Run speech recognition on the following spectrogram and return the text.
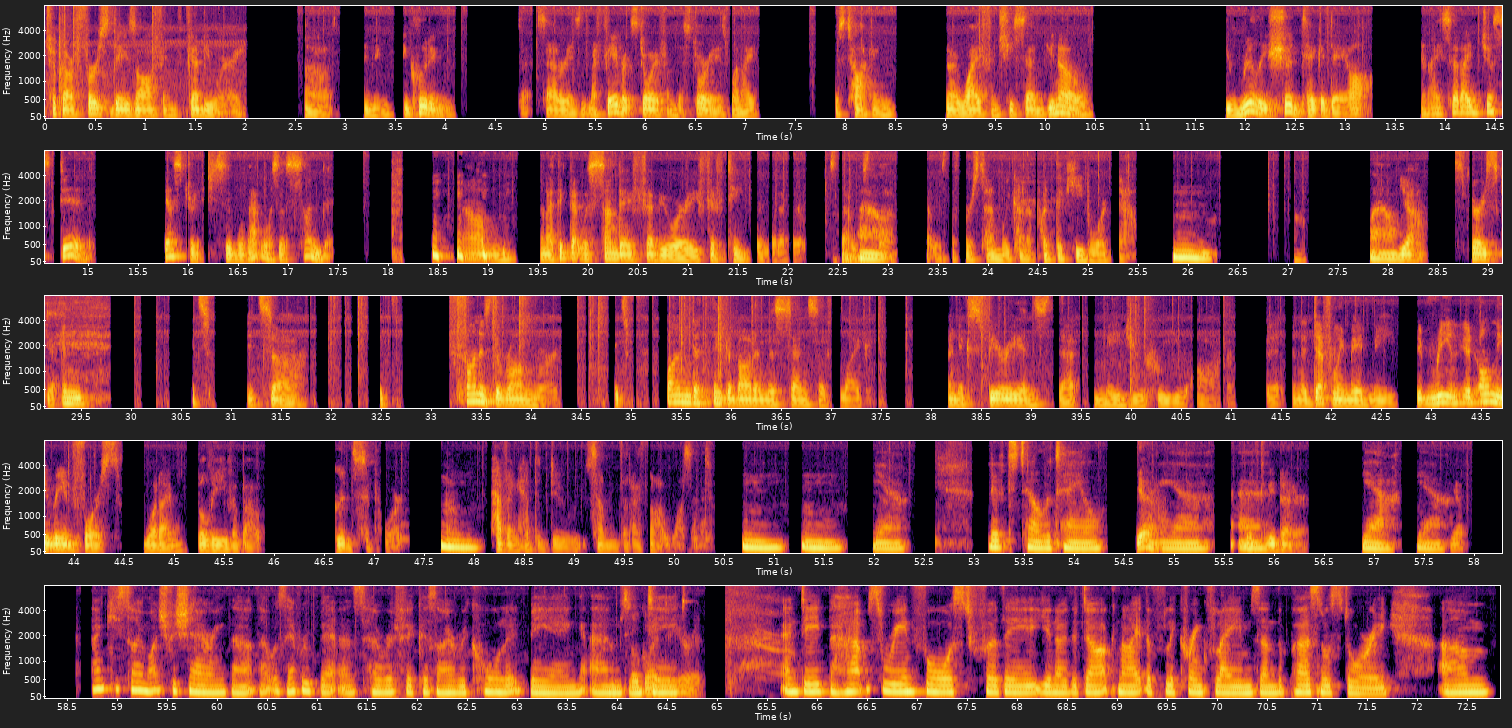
took our first days off in February, uh, including Saturdays. My favorite story from the story is when I was talking to my wife, and she said, "You know, you really should take a day off." And I said, "I just did yesterday." She said, "Well, that was a Sunday." um, and I think that was Sunday, February fifteenth, or whatever was. That was wow. the that was the first time we kind of put the keyboard down. Mm. Wow. Yeah, it's very scary, and it's it's uh, it's fun is the wrong word. It's fun to think about in the sense of like an experience that made you who you are, and it definitely made me. It re it only reinforced what I believe about good support mm. having had to do some that I thought wasn't. Mm, yeah. Live to tell the tale. Yeah. Yeah. Uh, Live to be better. Yeah. Yeah. Yep. Thank you so much for sharing that. That was every bit as horrific as I recall it being. And so indeed, indeed, perhaps reinforced for the, you know, the dark night, the flickering flames, and the personal story. Um,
